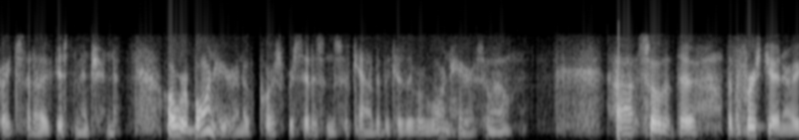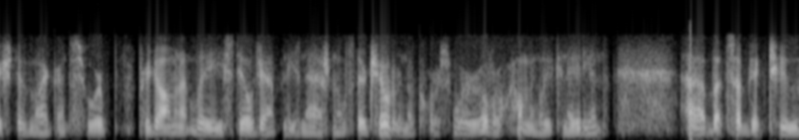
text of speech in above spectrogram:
rights that I've just mentioned, or were born here and, of course, were citizens of Canada because they were born here as well. Uh, so that the the first generation of migrants were predominantly still Japanese nationals. Their children, of course, were overwhelmingly Canadian, uh, but subject to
